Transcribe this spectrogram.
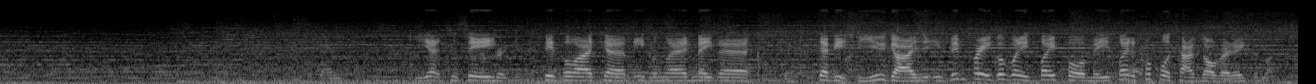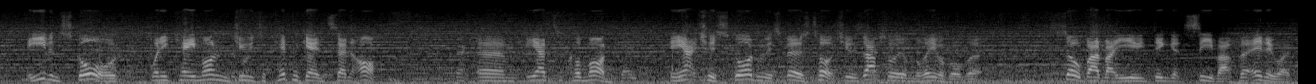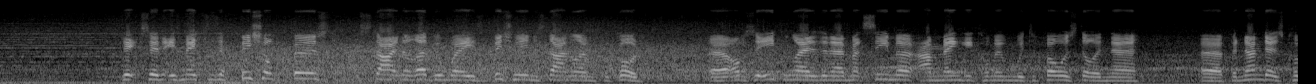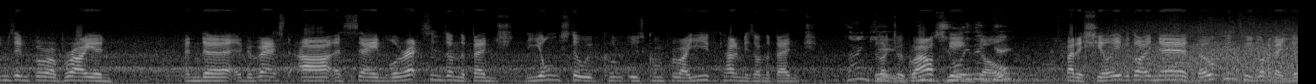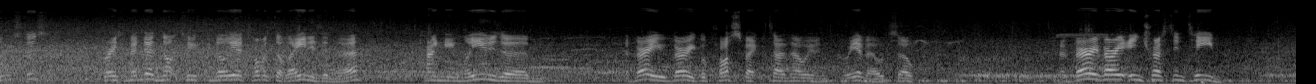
You get to see people like um, Ethan Laird make their debuts for you guys. He's been pretty good when he's played for me. He's played a couple of times already. He even scored when he came on due to Pipa getting sent off. Um, he had to come on he actually scored with his first touch. He was absolutely unbelievable, but so bad that you didn't get to see that. But anyway, Dixon is making his official first starting 11 where he's officially in the starting 11 for good. Uh, obviously, Ethan Laird is in there. Matsima and Mengi come in with Tofola still in there. Uh, Fernandez comes in for O'Brien. And uh, the rest are the same. Lauretsen's on the bench. The youngster who's come through our youth academy is on the bench. Thank you. Growski in goal. Game. Badiashile have got in there. Vokins, who's one of their youngsters. Grace Mendez, not too familiar. Thomas Delaney is in there. Kangin Lee, who's um, a very, very good prospect. I know in career mode. So a very, very interesting team.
